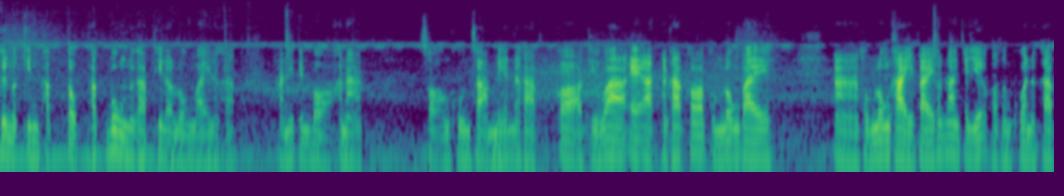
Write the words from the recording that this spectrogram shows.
ขึ้นมากินผักตบผักบุ้งนะครับ ที่เราลงไว้นะครับ อันนี้เป็นบ่อขนาด2คูณ3เมตรนะครับ ก็ถือว่าแออัดนะครับ เพราะว่าผมลงไปผมลงไข่ไปค่อนข้างจะเยอะพอสมควรนะครับ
